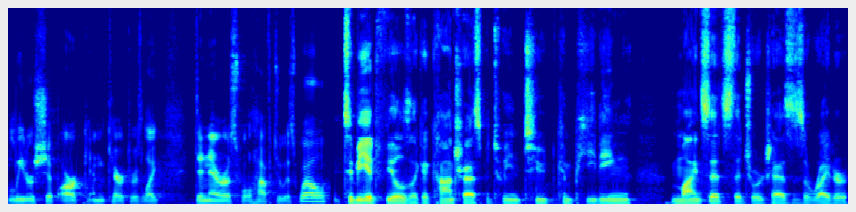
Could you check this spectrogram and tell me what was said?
leadership arc, and characters like Daenerys will have to as well. To me, it feels like a contrast between two competing mindsets that George has as a writer,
